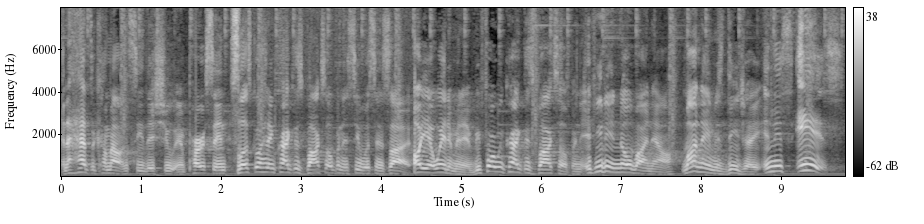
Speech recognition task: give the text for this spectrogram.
and I had to come out and see this shoe in person. So let's go ahead and crack this box open and see what's inside. Oh yeah, wait a minute. Before we crack this box open, if you didn't know by now, my name is DJ and this is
